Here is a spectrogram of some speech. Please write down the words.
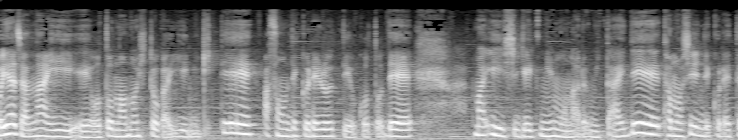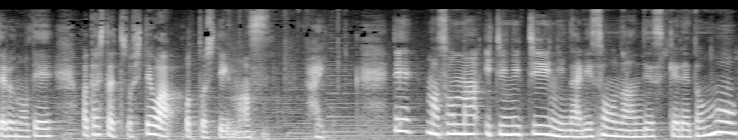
親じゃない大人の人が家に来て遊んでくれるっていうことで、まあ、いい刺激にもなるみたいで楽しんでくれてるので私たちとしてはほっとしています。はいで、まあ、そんな一日になりそうなんですけれども、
